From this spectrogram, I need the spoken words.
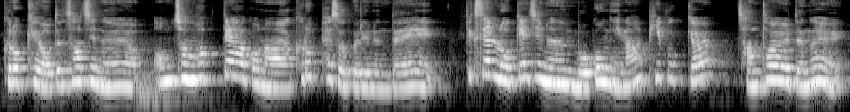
그렇게 얻은 사진을 엄청 확대하거나 크롭해서 그리는데 픽셀로 깨지는 모공이나 피부결, 잔털 등을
